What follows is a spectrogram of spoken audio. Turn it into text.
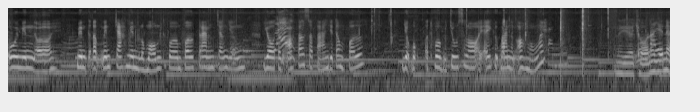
Ôi mình ơi មានក្តឹបមានចាស់មានលមមធ្វើអំពិលត្រាំអញ្ចឹងយើងយកទាំងអស់ទៅសតានិយាយទៅអំពិល យកបុកធ្វើបញ្ជូរស្លអីអីគឺបានទាំងអស់ហ្មងណា này chở nó vậy nè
